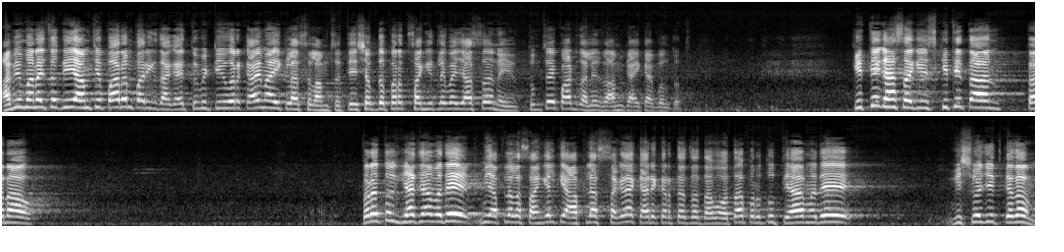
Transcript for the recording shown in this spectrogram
आम्ही म्हणायचो की ही आमची पारंपरिक जागा आहे. तुम्ही टीव्हीवर काय ऐकलं असेल आमचं? ते शब्द परत सांगितले पाहिजे. असं नाही. तुमचंही पाठ झाले. आम्ही काय काय बोलतो? किती घासाघीस किती ताण तणाव. परंतु ह्याच्यामध्ये मी आपल्याला सांगेल की आपल्या सगळ्या कार्यकर्त्याचा दावा होता. परंतु त्यामध्ये विश्वजित कदम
